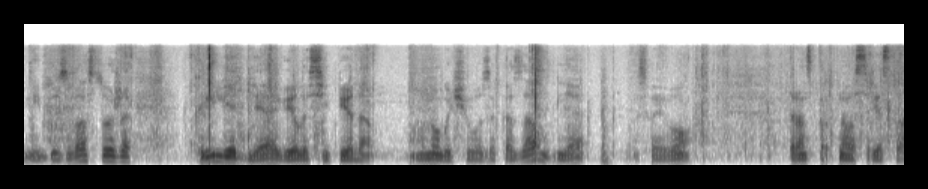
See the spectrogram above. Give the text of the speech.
и без вас тоже, крылья для велосипеда. Много чего заказал для своего транспортного средства.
